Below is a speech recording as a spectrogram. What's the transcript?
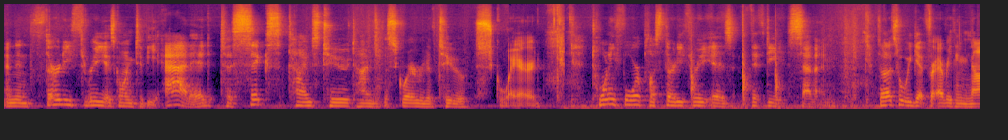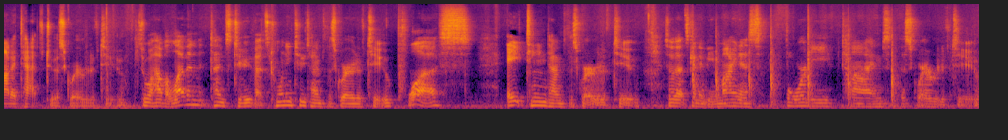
And then 33 is going to be added to 6 times 2 times the square root of 2 squared. 24 plus 33 is 57. So that's what we get for everything not attached to a square root of 2. So we'll have 11 times 2, that's 22 times the square root of 2, plus 18 times the square root of 2. So that's going to be minus 40 times the square root of 2.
